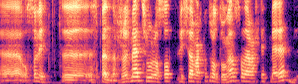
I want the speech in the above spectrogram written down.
Uh, også litt uh, spennende, for så vidt. Men jeg tror også at hvis jeg hadde vært på Trolltunga, så hadde jeg vært litt mer redd.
